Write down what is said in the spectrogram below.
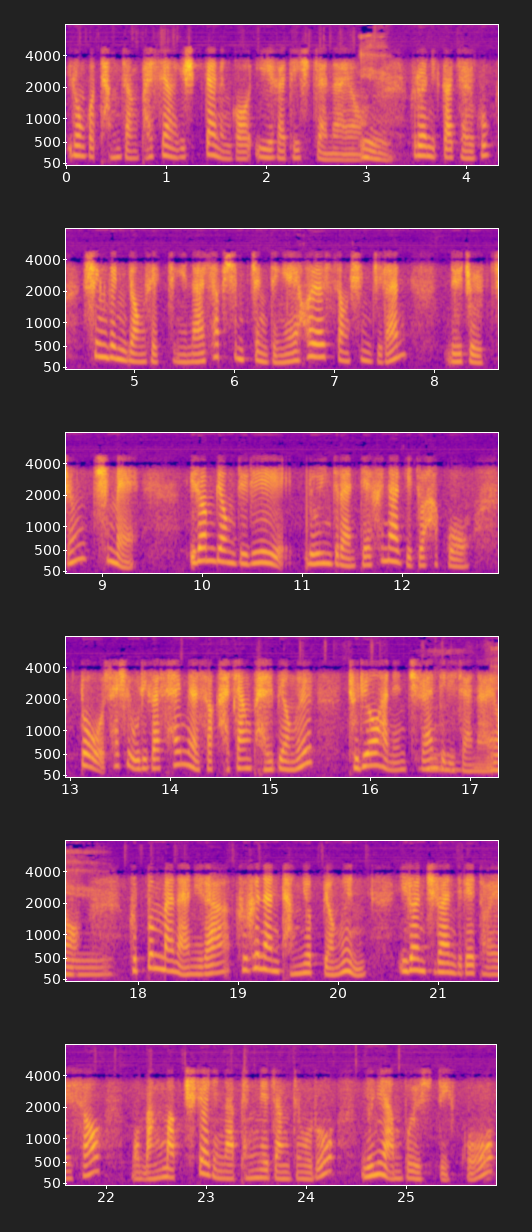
이런 거 당장 발생하기 쉽다는 거 이해가 되시잖아요. 예. 그러니까 결국 심근경색증이나 협심증 등의 허혈성 심질환, 뇌졸중, 치매 이런 병들이 노인들한테 흔하기도 하고 또 사실 우리가 살면서 가장 발병을 두려워하는 질환들이잖아요. 음, 네. 그뿐만 아니라 그 흔한 당뇨병은 이런 질환들에 더해서 뭐 망막 출혈이나 백내장 등으로 눈이 안 보일 수도 있고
